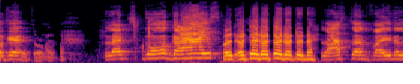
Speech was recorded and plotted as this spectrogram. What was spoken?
Okay. Let's go guys ഒറ്റ ഒറ്റ ഒറ്റ ഒറ്റ last and final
